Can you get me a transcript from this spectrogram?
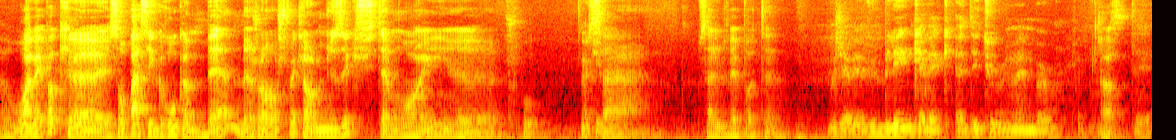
Euh, Ouais, mais pas qu'ils sont pas assez gros comme Ben, mais genre, je trouvais que leur musique fitait moins. euh, je sais pas. Ça. ça levait pas tant. Moi, j'avais vu Blink avec A Day to Remember. Fait que Ah. C'était,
